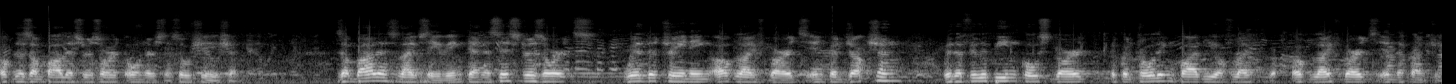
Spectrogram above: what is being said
of the Zambales Resort Owners Association. Zambales Life Saving can assist resorts with the training of lifeguards in conjunction with the Philippine Coast Guard, the controlling body of, life, of lifeguards in the country.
